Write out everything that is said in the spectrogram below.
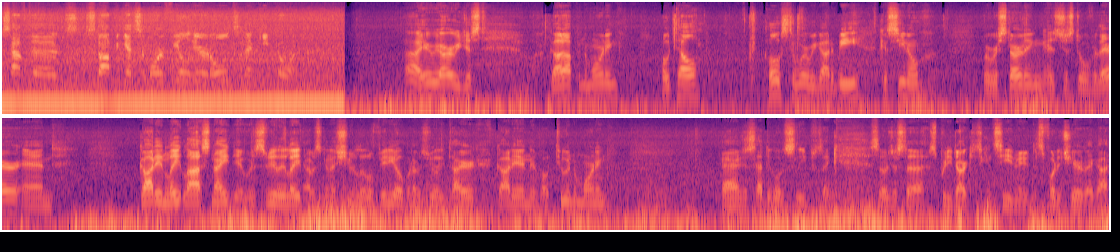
just have to stop and get some more fuel here at Olds and then keep going. Ah, here we are. We just got up in the morning. Hotel close to where we got to be. Casino where we're starting is just over there and got in late last night. It was really late. I was going to shoot a little video, but I was really tired. Got in about 2 in the morning and just had to go to sleep. It's like so just uh, it's pretty dark as you can see. Maybe this footage here that I got.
